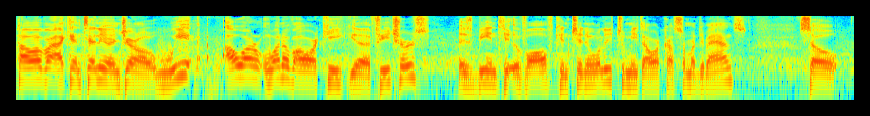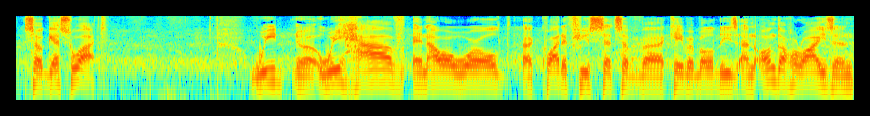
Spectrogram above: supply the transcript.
however, I can tell you in general, we our one of our key uh, features is being to evolve continually to meet our customer demands. So, so guess what? We uh, we have in our world uh, quite a few sets of uh, capabilities, and on the horizon,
